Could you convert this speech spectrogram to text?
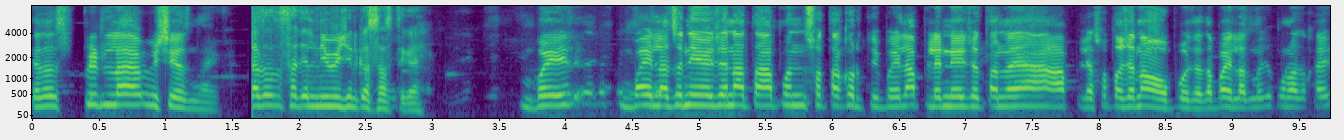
त्याचा स्पीडला विषयच नाही. त्याचं सध्या नियोजन कसं असतं काय? बैल बैलाचं नियोजन आता आपण स्वतः करतोय. बैल आपल्या नियोजनाने आपल्या स्वतःच्या नावावर पळतो आता बैलात म्हणजे कोणाचा काही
